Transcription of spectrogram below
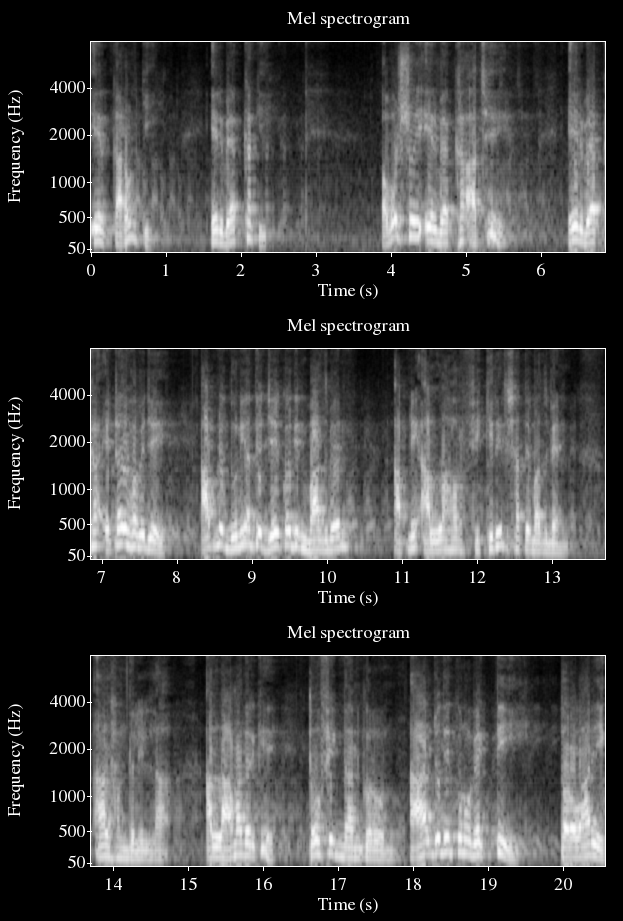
এর কারণ কি? এর ব্যাখ্যা কি? অবশ্যই এর ব্যাখ্যা আছে। এর ব্যাখ্যা এটাই হবে যে, আপনি দুনিয়াতে যে কদিন বাঁচবেন, আপনি আল্লাহর ফিকিরের সাথে বাঁচবেন। আলহামদুলিল্লাহ। আল্লাহ আমাদেরকে তৌফিক দান করুন। আর যদি কোনো ব্যক্তি তরবারি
